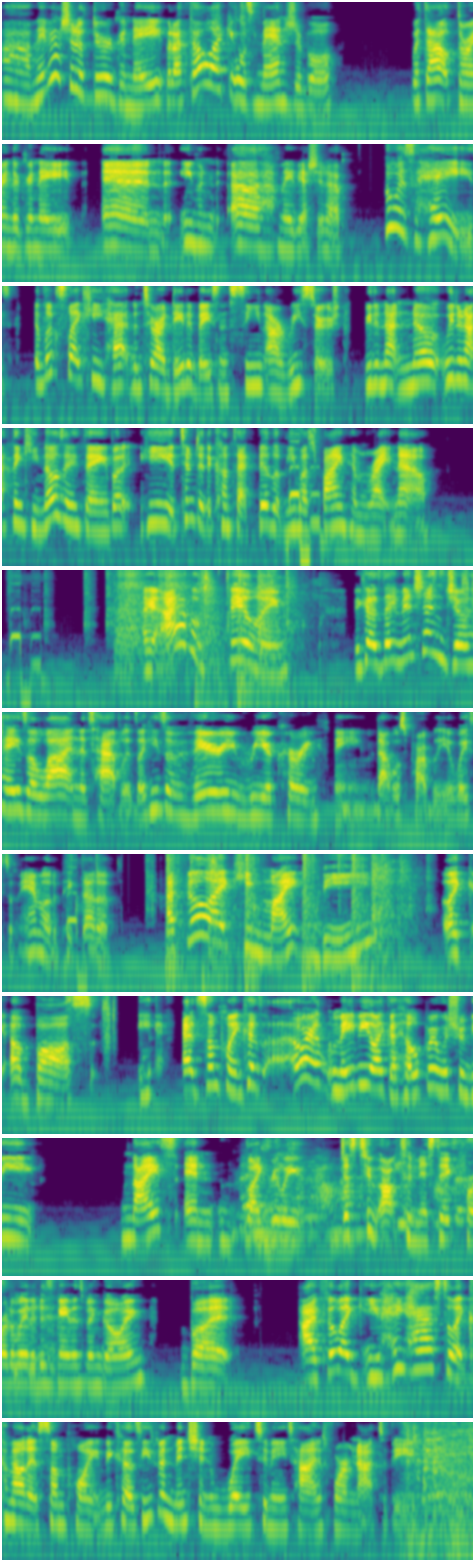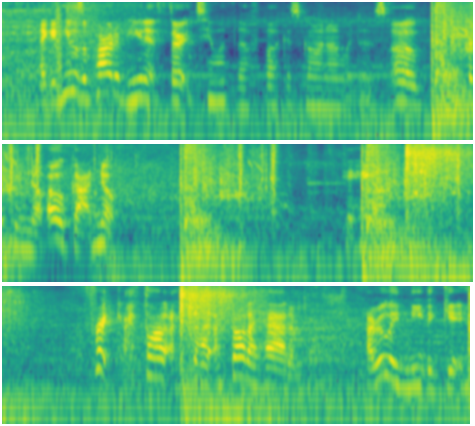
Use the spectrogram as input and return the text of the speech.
Ah, maybe I should have threw a grenade, but I felt like it was manageable without throwing the grenade. And even, uh, maybe I should have. Who is Hayes? It looks like he hacked into our database and seen our research. We do not know, we do not think he knows anything, but he attempted to contact Philip. You must find him right now. Okay, I have a feeling because they mentioned Joe Hayes a lot in the tablets. Like he's a very reoccurring theme. That was probably a waste of ammo to pick that up. I feel like he might be like a boss at some point because uh, or maybe like a helper which would be nice and like really just too optimistic for the way that this game has been going. But i feel like you he has to like come out at some point because he's been mentioned way too many times for him not to be. Like and he was a part of unit 13 what the fuck is going on with this? Oh freaking no. Oh god no. Okay hang on frick i thought i thought i thought i had him i really need to get him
